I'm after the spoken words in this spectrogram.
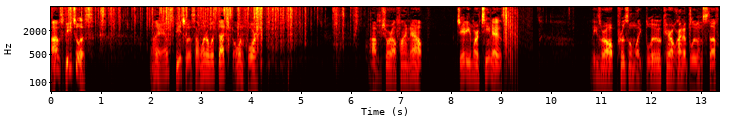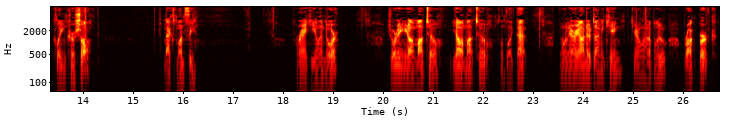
I'm speechless. I am speechless. I wonder what that's going for. I'm sure I'll find out. JD Martinez. These are all Prism like blue, Carolina blue and stuff. Clayton Kershaw. Max Muncy. Frankie Lindor. Jordan Yamato. Yamato, something like that. Nolan Arenado, Diamond King, Carolina Blue. Brock Burke.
